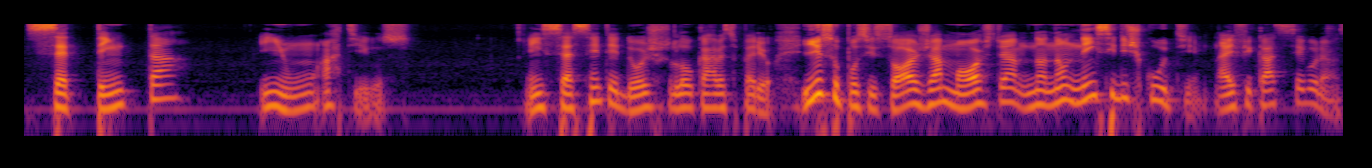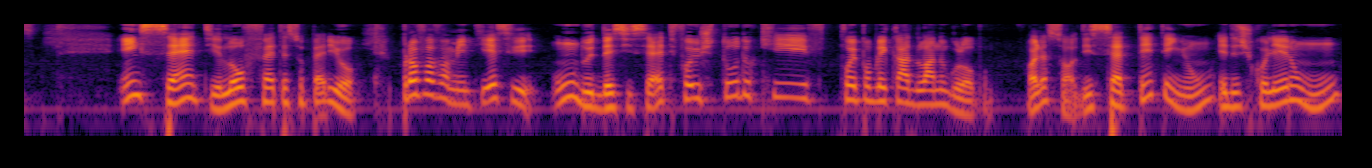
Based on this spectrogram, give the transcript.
71 artigos. Em 62, low carb é superior. Isso por si só já mostra, não, não nem se discute a eficácia e segurança. Em 7, low fat é superior. Provavelmente esse um desses 7 foi o estudo que foi publicado lá no Globo. Olha só, de 71, eles escolheram um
